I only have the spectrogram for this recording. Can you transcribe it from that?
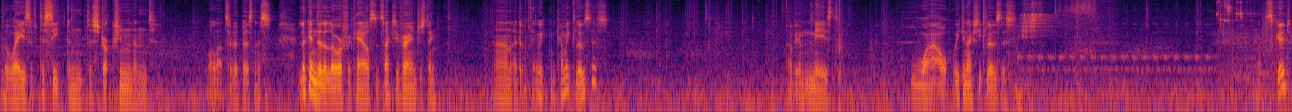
the ways of deceit and destruction and all that sort of business. Look into the lore for Chaos, it's actually very interesting. And I don't think we can... Can we close this? I'll be amazed. Wow, we can actually close this. That's good.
